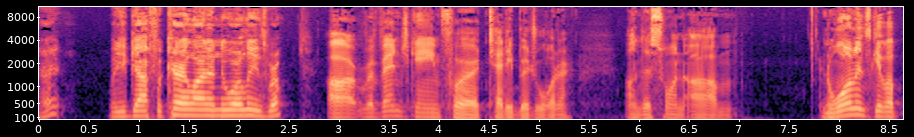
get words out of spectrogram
All right. What do you got for Carolina New Orleans, bro? Uh, revenge game for Teddy Bridgewater on this one. Um, New Orleans give up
